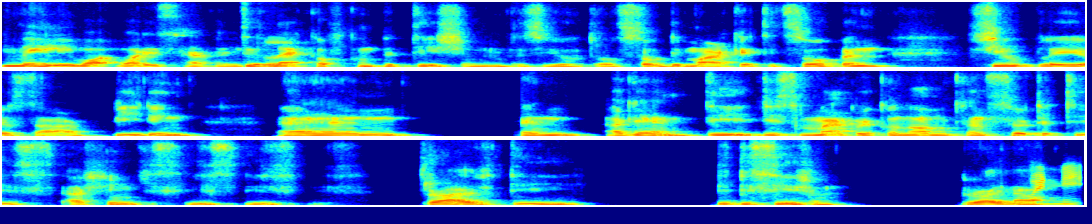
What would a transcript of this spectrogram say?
Mainly, what, what is happening? The lack of competition in Brazil. So the market is open, few players are bidding, and and again, the these macroeconomic uncertainties, I think, is, is, is drives the the decision right now. When you,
